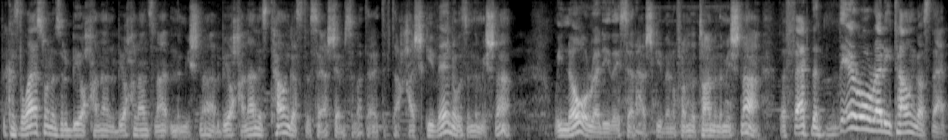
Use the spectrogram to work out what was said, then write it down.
Because the last one is Rabbi Yohanan. Rabbi Yohanan's not in the Mishnah. Rabbi Yohanan is telling us to say Hashem Hashkivenu was in the Mishnah. We know already they said Hashkivenu from the time of the Mishnah. The fact that they're already telling us that,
